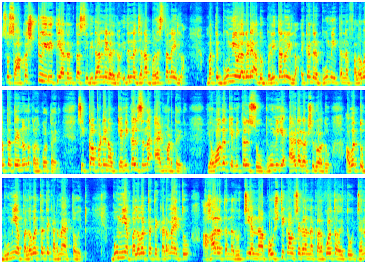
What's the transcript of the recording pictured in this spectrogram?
ಸೊ ಸಾಕಷ್ಟು ಈ ರೀತಿಯಾದಂಥ ಸಿರಿಧಾನ್ಯಗಳಿದಾವೆ. ಇದನ್ನು ಜನ ಬಳಸ್ತಾನೇ ಇಲ್ಲ. ಮತ್ತು ಭೂಮಿಯೊಳಗಡೆ ಅದು ಬೆಳೀತಾನೂ ಇಲ್ಲ. ಯಾಕಂದರೆ ಭೂಮಿ ತನ್ನ ಫಲವತ್ತತೆಯನ್ನು ಕಳ್ಕೊಳ್ತಾ ಇದೆ. ಸಿಕ್ಕಾಪಟ್ಟೆ ನಾವು ಕೆಮಿಕಲ್ಸನ್ನು ಆ್ಯಡ್ ಮಾಡ್ತಾ ಇದ್ವಿ. ಯಾವಾಗ ಕೆಮಿಕಲ್ಸು ಭೂಮಿಗೆ ಆ್ಯಡ್ ಆಗೋಕ್ಕೆ ಶುರು ಅದು ಅವತ್ತು ಭೂಮಿಯ ಫಲವತ್ತತೆ ಕಡಿಮೆ ಆಗ್ತಾ ಹೋಯಿತು. ಭೂಮಿಯ ಫಲವತ್ತತೆ ಕಡಿಮೆ ಆಯಿತು, ಆಹಾರ ತನ್ನ ರುಚಿಯನ್ನು, ಪೌಷ್ಟಿಕಾಂಶಗಳನ್ನು ಕಳ್ಕೊಳ್ತಾ ಹೋಯಿತು, ಜನ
